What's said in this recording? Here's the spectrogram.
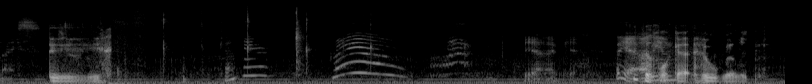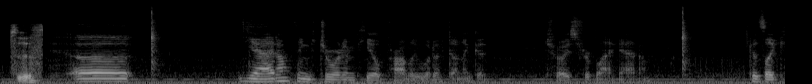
Nice. Come here. Yeah, okay. But yeah, I mean, look at who will. Uh, yeah, I don't think Jordan Peele probably would have done a good choice for Black Adam. Because, like,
